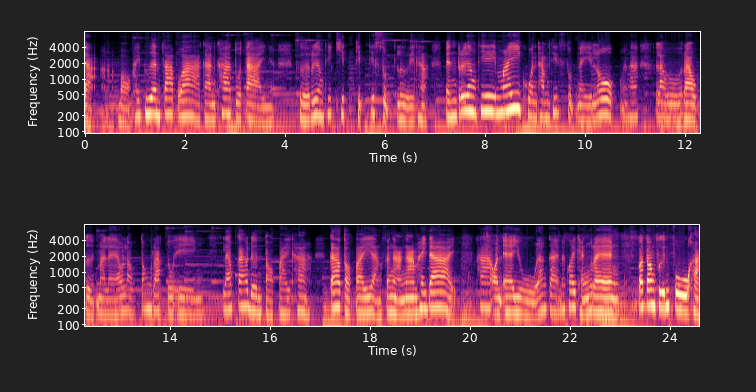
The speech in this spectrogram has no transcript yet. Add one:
จะบอกให้เพื่อนทราบว่าการฆ่าตัวตายเนี่ย คือเรื่องที่คิดผิดที่สุดเลยค่ะ เป็นเรื่องที่ไม่ควรทำที่สุดในโลกนะคะ เราเราเกิดมาแล้วเราต้องรักตัวเอง แล้วก้าวเดินต่อไปค่ะ ก้าวต่อไปอย่างสง่างามให้ได้ ถ้าอ่อนแออยู่ร่างกายไม่ค่อยแข็งแรง ก็ต้องฟื้นฟูค่ะ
